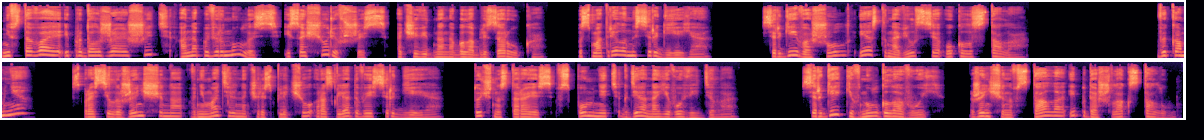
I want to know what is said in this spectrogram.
Не вставая и продолжая шить, она повернулась и, сощурившись, очевидно, она была близорука, посмотрела на Сергея. Сергей вошел и остановился около стола. «Вы ко мне?» – спросила женщина, внимательно через плечо разглядывая Сергея, точно стараясь вспомнить, где она его видела. Сергей кивнул головой. Женщина встала и подошла к столу.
